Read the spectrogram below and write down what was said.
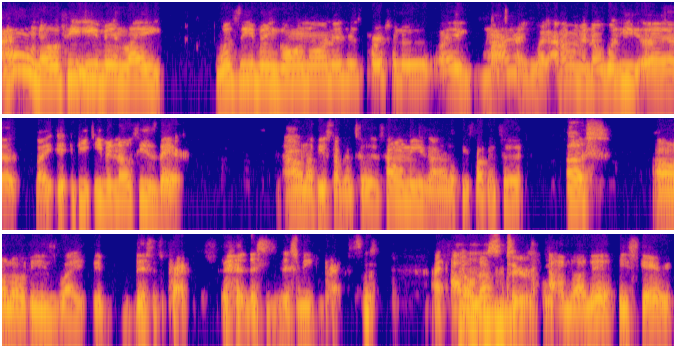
I don't know if he even like what's even going on in his personal like mind. Like I don't even know what he uh like if he even knows he's there. I don't know if he's talking to his homies. I don't know if he's talking to us. I don't know if he's like if this is practice. this is this week practice. I, I don't know. I have no idea. He's scary.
